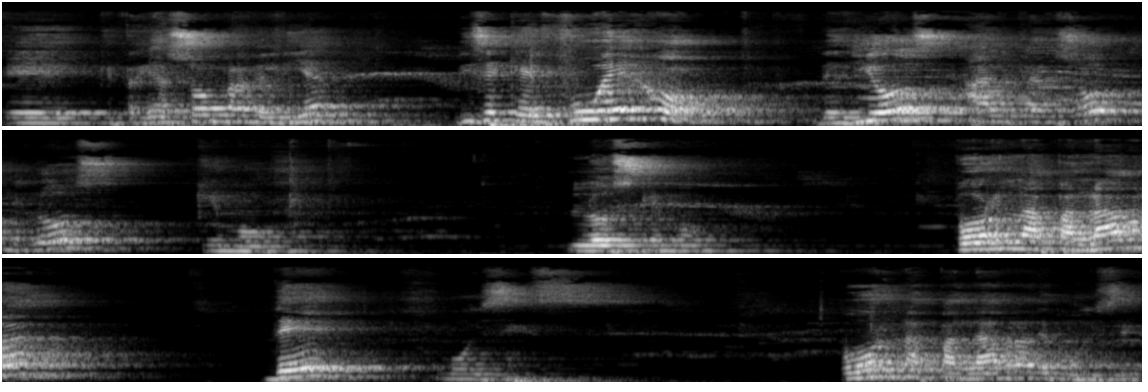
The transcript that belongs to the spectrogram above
eh, que traía sombra del día. Dice que el fuego de Dios alcanzó y los quemó los quemó por la palabra de Moisés. Por la palabra de Moisés.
